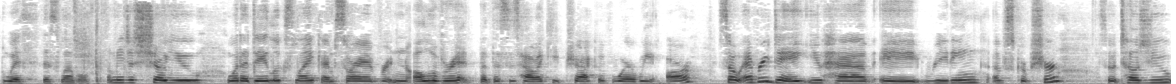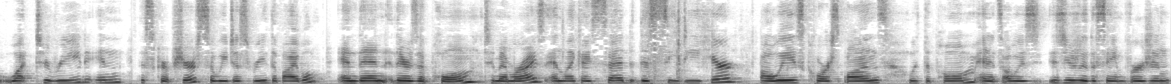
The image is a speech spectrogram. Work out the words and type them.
with this level. Let me just show you what a day looks like. I'm sorry I've written all over it, but this is how I keep track of where we are. So every day you have a reading of scripture. So it tells you what to read in the scriptures. So we just read the Bible. And then there's a poem to memorize. And like I said, this CD here always corresponds with the poem and it's always is usually the same version.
